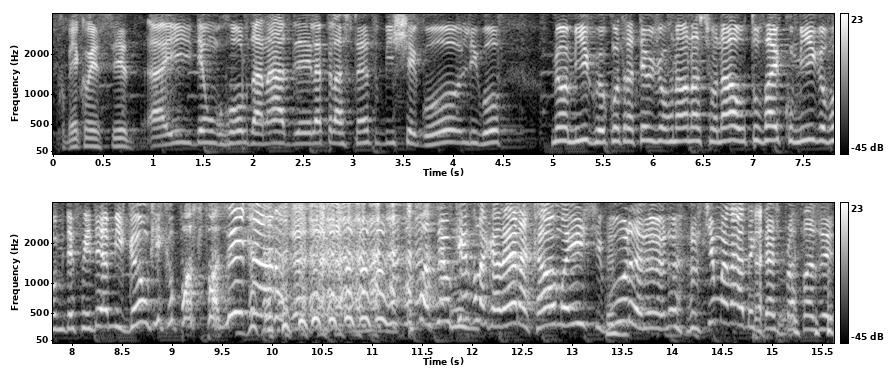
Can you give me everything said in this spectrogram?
Ficou bem conhecido. Aí deu um rolo danado, e aí lá pelas tantas o bicho chegou, ligou. Meu amigo, eu contratei o Jornal Nacional, tu vai comigo, eu vou me defender. Amigão, o que, que eu posso fazer, cara? Vou fazer o quê? Falei, galera, calma aí, segura. Não, não- não tinha mais nada que desse pra fazer.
